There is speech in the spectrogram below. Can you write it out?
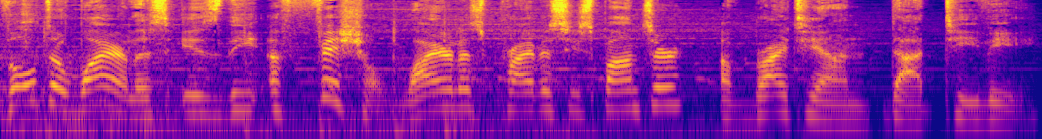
Volta Wireless is the official wireless privacy sponsor of Brighteon.tv.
